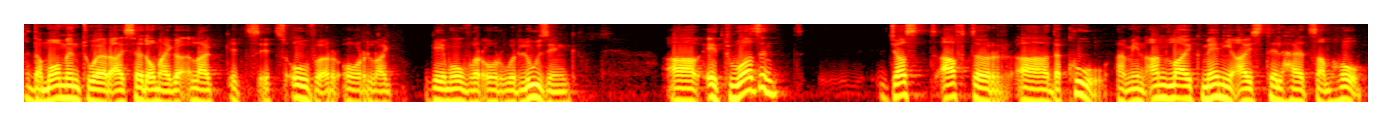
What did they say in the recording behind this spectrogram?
the moment where I said, oh my God, like it's, it's over or like game over or we're losing, uh, it wasn't just after uh, the coup. I mean, unlike many, I still had some hope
